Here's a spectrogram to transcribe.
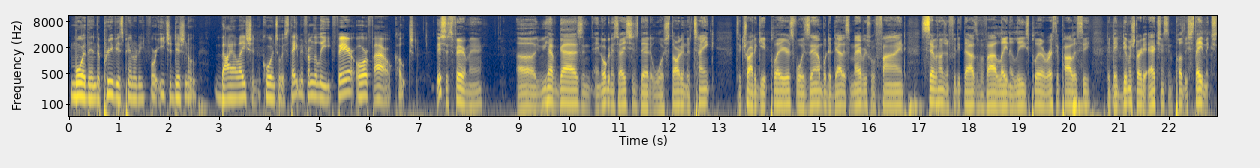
more than the previous penalty for each additional violation, according to a statement from the league. Fair or foul, coach? This is fair, man. Uh, we have guys and, and organizations that were starting to tank to try to get players. For example, the Dallas Mavericks were fined seven hundred fifty thousand for violating the league's player arresting policy. That they demonstrated actions and public statements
